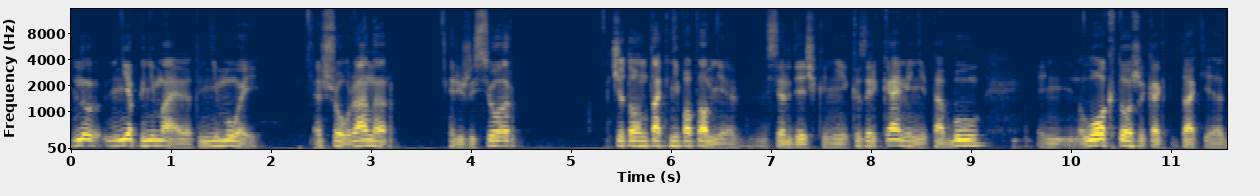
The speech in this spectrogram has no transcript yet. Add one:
ну, не понимаю, это не мой шоураннер, режиссер. Что-то он так не попал мне в сердечко ни козырьками, ни табу. Лок тоже как-то так я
